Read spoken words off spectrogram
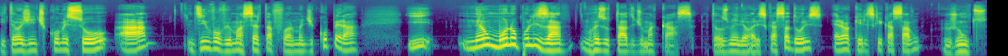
Então a gente começou a desenvolver uma certa forma de cooperar e não monopolizar o resultado de uma caça. Então, os melhores caçadores eram aqueles que caçavam juntos,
